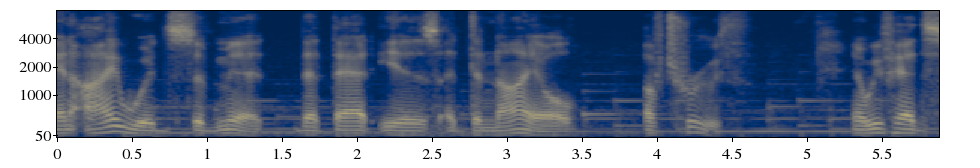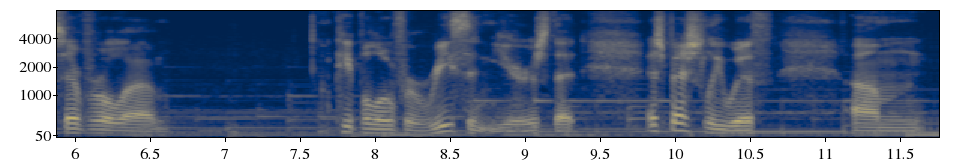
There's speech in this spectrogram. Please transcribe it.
And I would submit that that is a denial of truth. Now, we've had several um, people over recent years that, especially with um,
